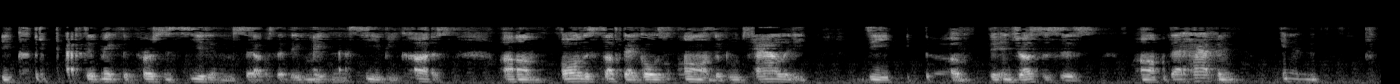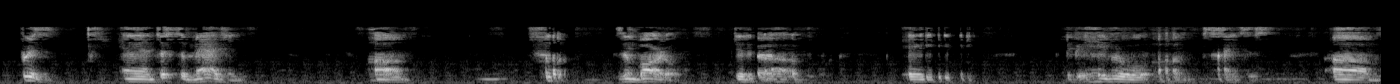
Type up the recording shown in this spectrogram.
because you have to make the person see it in themselves that they may not see because um, all the stuff that goes on, the brutality, the uh, the injustices um, that happen in prison, and just imagine um, Philip Zimbardo, did uh, a, a behavioral um, scientist um,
